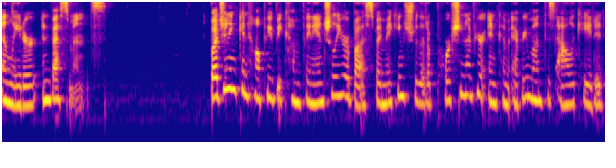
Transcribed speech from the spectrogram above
and later investments. Budgeting can help you become financially robust by making sure that a portion of your income every month is allocated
